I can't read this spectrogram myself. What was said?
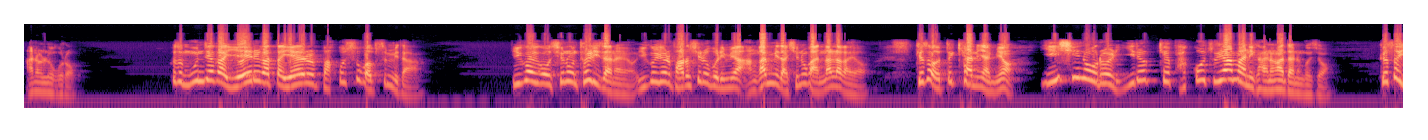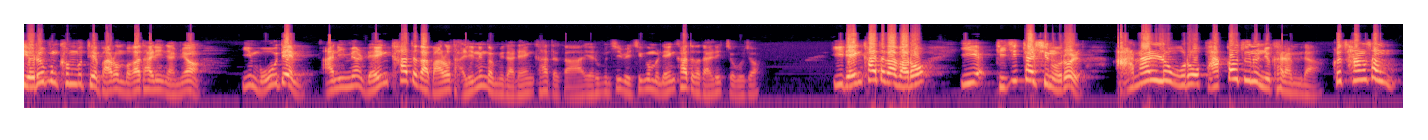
아날로그로. 그래서 문제가 얘를 갖다 얘를 바꿀 수가 없습니다. 이거, 이거 신호는 틀리잖아요. 이걸 얘를 바로 실어버리면 안 갑니다. 신호가 안 날아가요. 그래서 어떻게 하느냐면, 이 신호를 이렇게 바꿔줘야만이 가능하다는 거죠. 그래서 여러분 컴퓨터에 바로 뭐가 달리냐면, 이 모뎀 아니면 랜카드가 바로 달리는 겁니다. 랜카드가. 여러분 집에 지금은 랜카드가 달렸죠. 그죠? 이 랜카드가 바로 이 디지털 신호를 아날로그로 바꿔주는 역할을 합니다. 그래서 항상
